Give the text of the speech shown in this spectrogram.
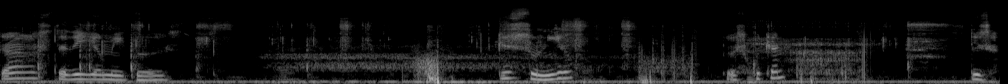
Ya este ¿Qué es sonido? ¿Lo escuchan? Dice.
